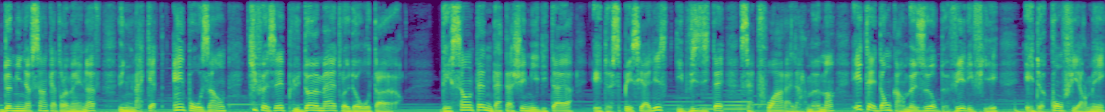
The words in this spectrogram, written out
de 1989, une maquette imposante qui faisait plus d'un mètre de hauteur des centaines d'attachés militaires et de spécialistes qui visitaient cette foire à l'armement étaient donc en mesure de vérifier et de confirmer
